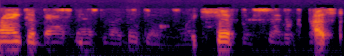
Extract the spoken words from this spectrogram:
ranked at Bassmaster. I think it was like fifth or seventh best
